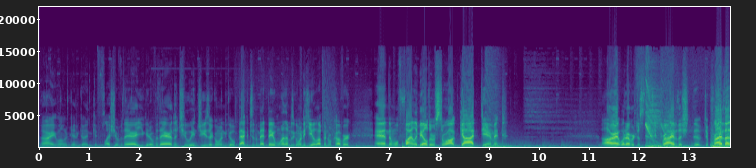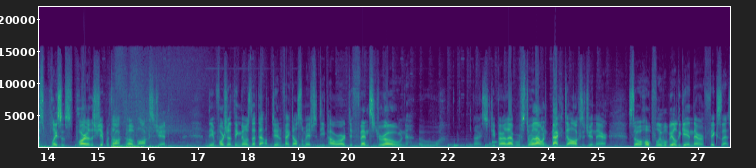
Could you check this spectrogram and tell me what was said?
Alright, well, we're going to go ahead and get Flesh over there. You get over there, and the two Engis are going to go back to the med bay. One of them is going to heal up and recover. And then we'll finally be able to restore all. God damn it. Alright, whatever. Just deprive the, the deprive that place part of the ship with of oxygen. The unfortunate thing, though, is that that did, in fact, also manage to depower our defense drone. Ooh. Alright, so depower that. We'll restore that one back into oxygen there. So hopefully we'll be able to get in there and fix that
